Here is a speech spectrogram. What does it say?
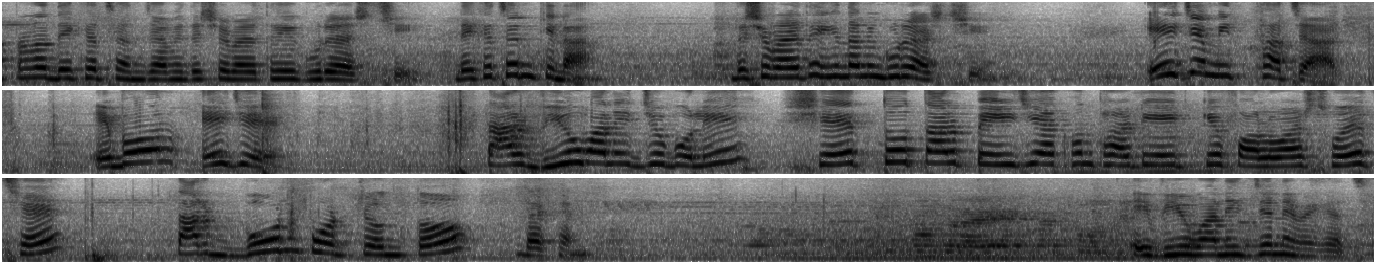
আপনারা দেখেছেন যে আমি দেশের বাড়ি থেকে ঘুরে আসছি। দেখেছেন কি না? দেশের বাড়ি থেকে কিন্তু আমি ঘুরে আসছি। এই যে মিথ্যাচার এবং এই যে তার ভিউ বাণিজ্য বলি, সে তো তার পেজে এখন থার্টি এইট কে ফলোয়ার্স হয়েছে। তার বোন পর্যন্ত, দেখেন, এই ভিউ বাণিজ্যে নেমে গেছে।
